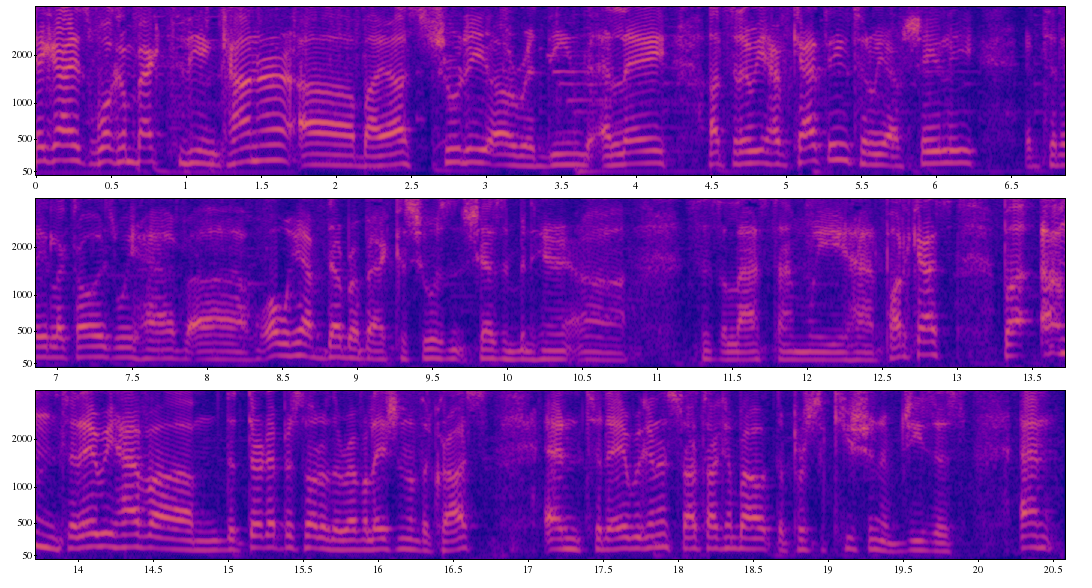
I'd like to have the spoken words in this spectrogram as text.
Hey guys, welcome back to the encounter uh, by us, truly redeemed LA. Uh, today we have Kathy, today we have Shaylee, and today, like always, we have uh, well, we have Deborah back because she wasn't, she hasn't been here uh, since the last time we had podcast. But um, today we have um, the third episode of the Revelation of the Cross, and today we're gonna start talking about the persecution of Jesus and.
